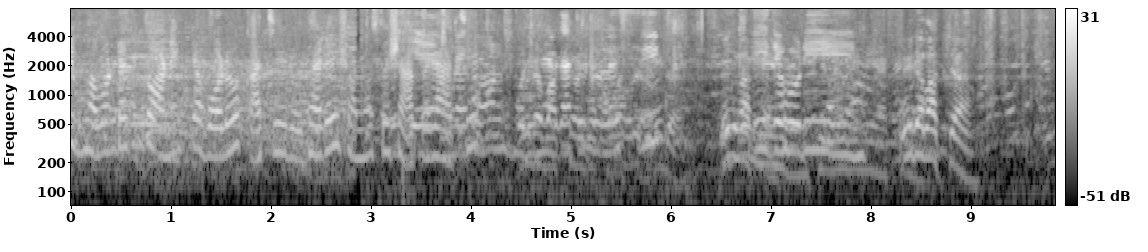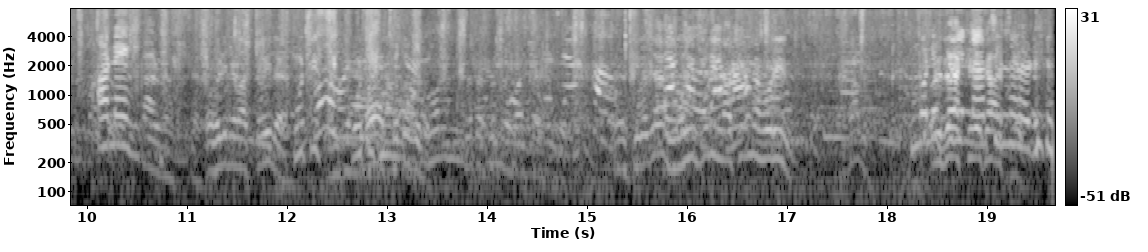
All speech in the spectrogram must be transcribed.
সরীসৃপ ভবনটা কিন্তু অনেকটা বড় কাছের ওধারে সমস্ত সাপেরা আছে। হরিণের কাছে চলে এসেছি। এই যে হরিণ। বাচ্চা। অনেক। হরিণের বাচ্চা ওইটা মণিপুরি নাচুনে হরিণ। মণিপুরি নাচনে হরিণ।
